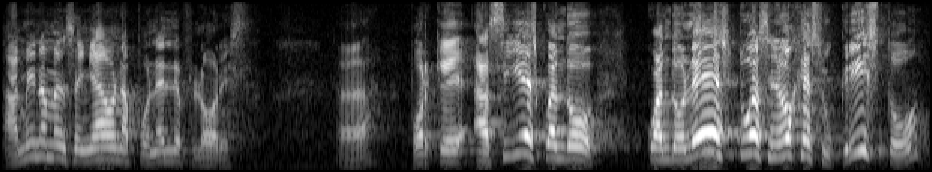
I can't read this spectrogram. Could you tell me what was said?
a mí no me enseñaron a ponerle flores. ¿verdad? Porque así es cuando, cuando lees tú al Señor Jesucristo,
